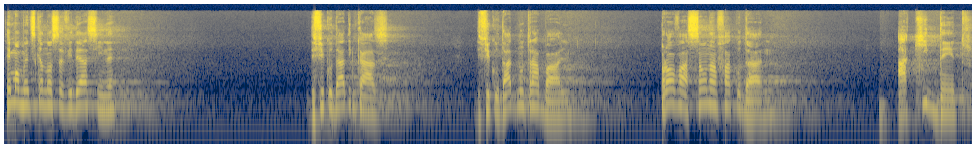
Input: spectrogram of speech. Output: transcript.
Tem momentos que a nossa vida é assim, né? Dificuldade em casa, dificuldade no trabalho, provação na faculdade, aqui dentro,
